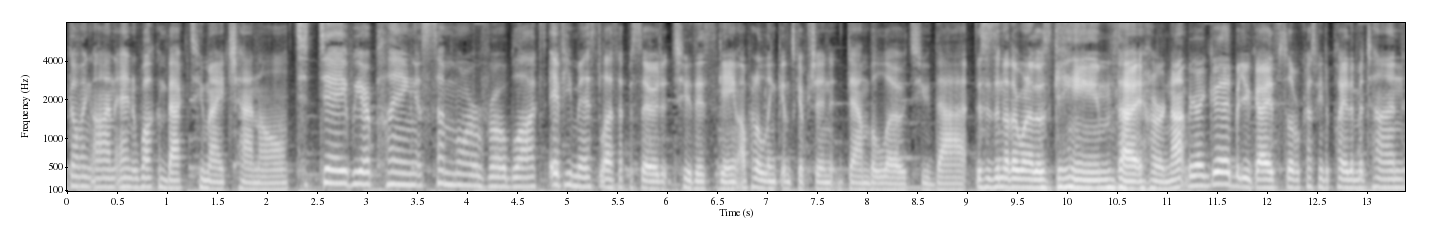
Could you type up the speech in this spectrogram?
going on and welcome back to my channel. Today we are playing some more Roblox. If you missed last episode to this game, I'll put a link in description down below to that. This is another one of those games that are not very good, but you guys still request me to play them a ton.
